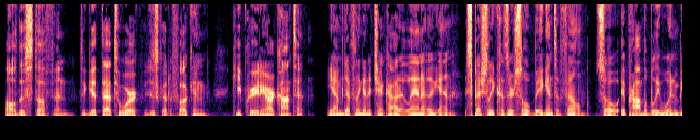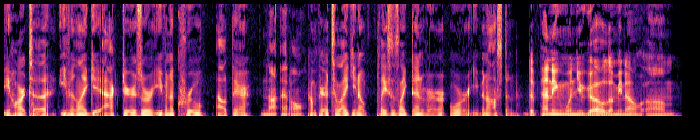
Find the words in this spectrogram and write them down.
all this stuff and to get that to work we just got to fucking keep creating our content Yeah, I'm definitely gonna check out Atlanta again, especially because they're so big into film. So it probably wouldn't be hard to even like get actors or even a crew out there not at all compared to like you know places like Denver or even Austin. depending when you go let me know um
